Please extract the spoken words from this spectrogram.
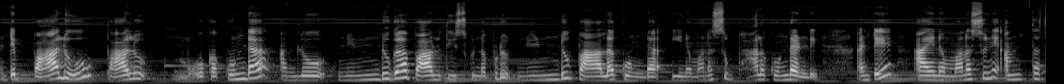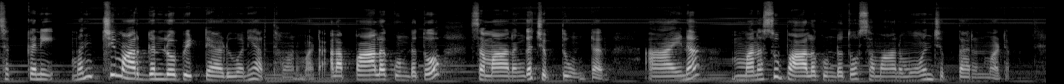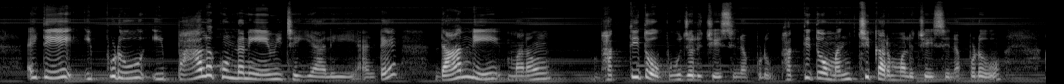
అంటే పాలు పాలు ఒక కుండ అందులో నిండుగా పాలు తీసుకున్నప్పుడు నిండు పాలకుండ ఈయన మనసు పాలకుండ అండి. అంటే ఆయన మనసుని అంత చక్కని మంచి మార్గంలో పెట్టాడు అని అర్థం అనమాట అలా పాలకుండతో సమానంగా చెప్తూ ఉంటారు. ఆయన మనసు పాలకుండతో సమానము అని చెప్తారనమాట అయితే ఇప్పుడు ఈ పాలకుండని ఏమి చెయ్యాలి? అంటే దాన్ని మనం భక్తితో పూజలు చేసినప్పుడు భక్తితో మంచి కర్మలు చేసినప్పుడు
